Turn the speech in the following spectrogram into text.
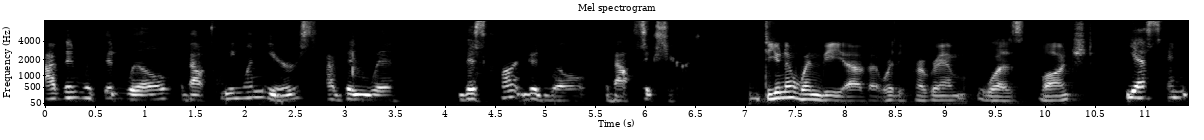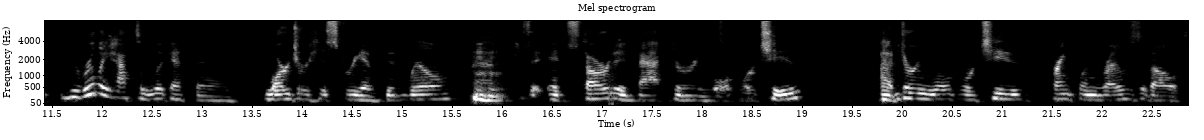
I've been with Goodwill about 21 years. I've been with this current Goodwill about six years. Do you know when the uh, Vetworthy program was launched? Yes. And you really have to look at the larger history of Goodwill because uh, mm-hmm. it, it started back during World War II. Uh, during World War II, Franklin Roosevelt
